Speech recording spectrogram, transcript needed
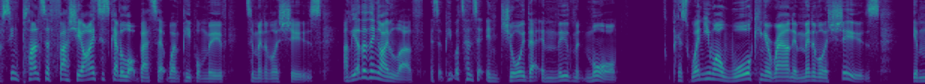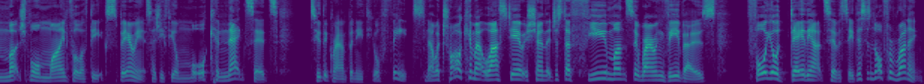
I've seen plantar fasciitis get a lot better when people move to minimalist shoes. And the other thing I love is that people tend to enjoy their movement more because when you are walking around in minimalist shoes, you're much more mindful of the experience as you feel more connected to the ground beneath your feet. Now, a trial came out last year. It's shown that just a few months of wearing Vivos for your daily activity, this is not for running,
